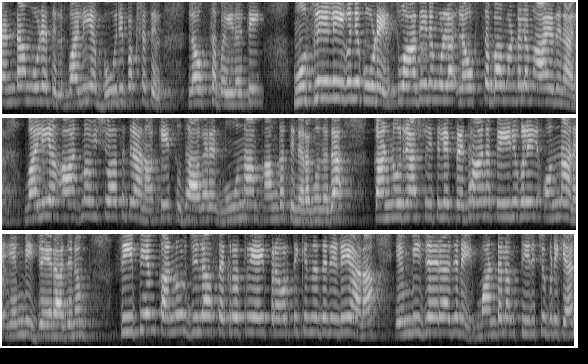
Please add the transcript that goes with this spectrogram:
രണ്ടാം ഊഴത്തിൽ വലിയ ഭൂരിപക്ഷത്തിൽ ലോക്സഭയിലെത്തി. മുസ്ലിം ലീഗിനു കൂടെ സ്വാധീനമുള്ള ലോക്സഭാ മണ്ഡലം ആയതിനാൽ വലിയ ആത്മവിശ്വാസത്തിലാണ് കെ സുധാകരൻ മൂന്നാം അംഗത്തിനിറങ്ങുന്നത്. കണ്ണൂർ രാഷ്ട്രീയത്തിലെ പ്രധാന പേരുകളിൽ ഒന്നാണ് എം വി ജയരാജനും. സി പി എം കണ്ണൂർ ജില്ലാ സെക്രട്ടറിയായി പ്രവർത്തിക്കുന്നതിനിടെയാണ് എം വി ജയരാജനെ മണ്ഡലം തിരിച്ചുപിടിക്കാൻ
